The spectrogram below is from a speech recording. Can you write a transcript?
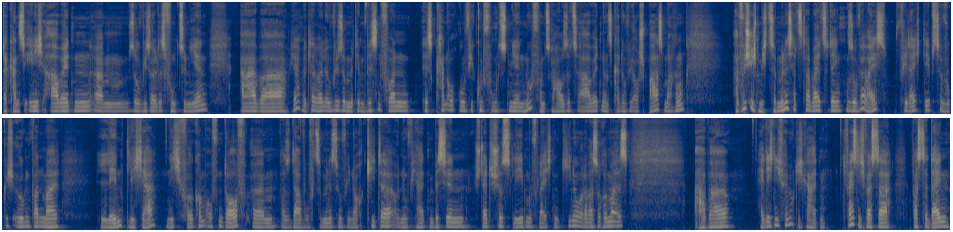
da kannst du eh nicht arbeiten, ähm, so wie soll das funktionieren. Aber ja, mittlerweile irgendwie so mit dem Wissen von, es kann auch irgendwie gut funktionieren, nur von zu Hause zu arbeiten und es kann irgendwie auch Spaß machen, erwische ich mich zumindest jetzt dabei zu denken, so wer weiß, vielleicht lebst du wirklich irgendwann mal ländlicher, nicht vollkommen auf dem Dorf, ähm, also da, wo zumindest irgendwie noch Kita und irgendwie halt ein bisschen städtisches Leben und vielleicht ein Kino oder was auch immer ist. Aber hätte ich nicht für möglich gehalten. Ich weiß nicht, was da, was da dein,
